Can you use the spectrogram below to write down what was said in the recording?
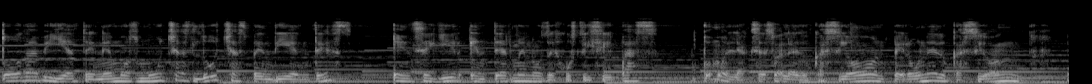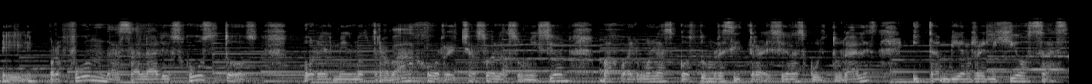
todavía tenemos muchas luchas pendientes en seguir en términos de justicia y paz, como el acceso a la educación, pero una educación eh, profunda, salarios justos por el mismo trabajo, rechazo a la sumisión bajo algunas costumbres y tradiciones culturales y también religiosas,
